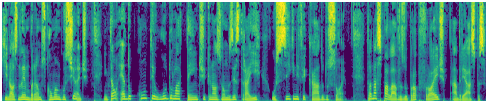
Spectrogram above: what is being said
que nós lembramos como angustiante. Então, é do conteúdo latente que nós vamos extrair o significado do sonho. Então, nas palavras do próprio Freud, abre aspas,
